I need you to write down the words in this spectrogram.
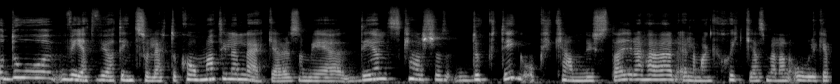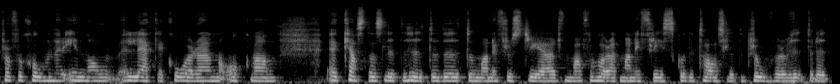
Och då vet vi att det inte är så lätt att komma till en läkare som är dels kanske duktig och kan nysta i det här eller man skickas mellan olika professioner inom läkarkåren och man eh, kastas lite hit och dit och man är frustrerad för man får höra att man är frisk och det tas lite prover och hit och dit.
